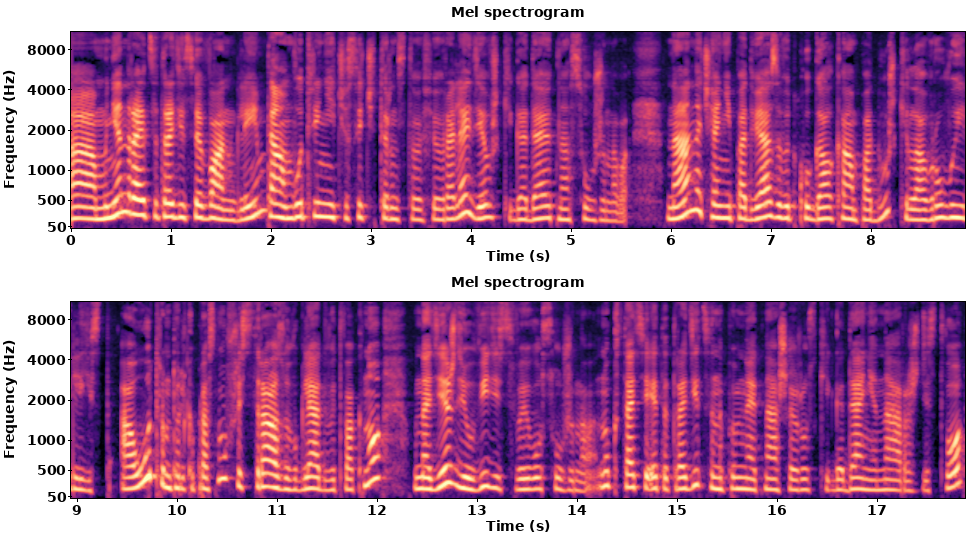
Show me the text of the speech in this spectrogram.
А, мне нравится традиция в Англии. Там в утренние часы 14 февраля девушки гадают на суженого. На ночь они подвязывают к уголкам подушки лавровый лист, а утром, только проснувшись, сразу выглядывают в окно в надежде увидеть своего суженого. Ну, кстати, эта традиция напоминает наши русские гадания на Рождество,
